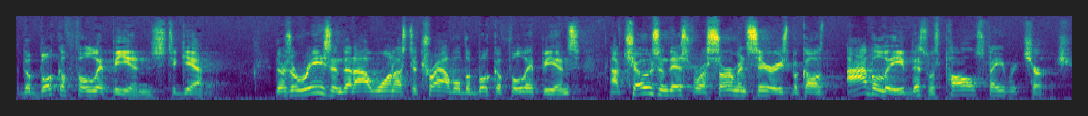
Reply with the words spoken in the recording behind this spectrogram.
the book of Philippians together. There's a reason that I want us to travel the book of Philippians. I've chosen this for a sermon series because I believe this was Paul's favorite church.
